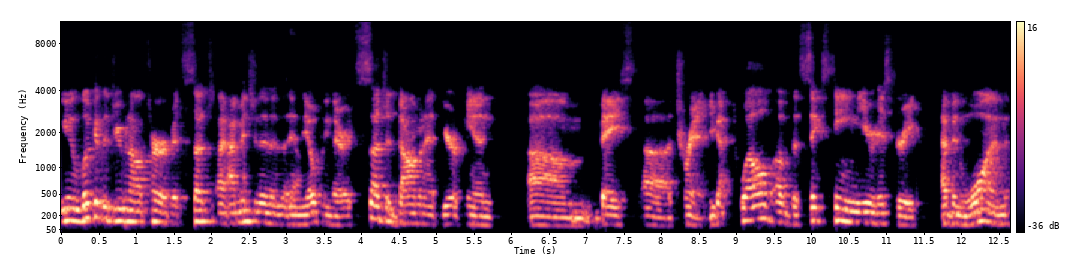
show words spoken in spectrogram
you look at the juvenile turf. It's such. I, mentioned it in the, in the opening there. It's such a dominant European um, based uh, trend. You got 12 of the 16 year history have been won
